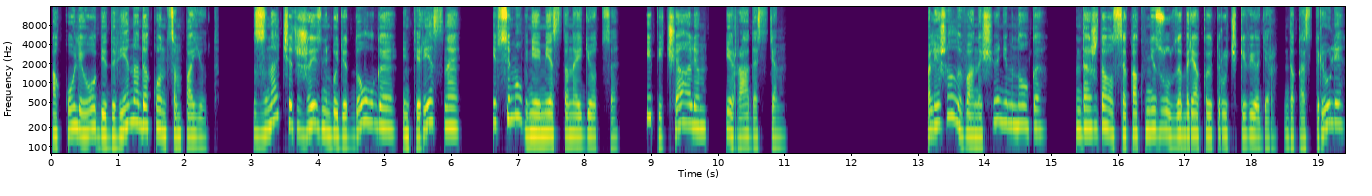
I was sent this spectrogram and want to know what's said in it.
А коли обе две над оконцем поют, значит, жизнь будет долгая, интересная, и всему в ней место найдется, и печалям, и радостям. Полежал Иван еще немного, дождался, как внизу забрякают ручки ведер до кастрюли,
